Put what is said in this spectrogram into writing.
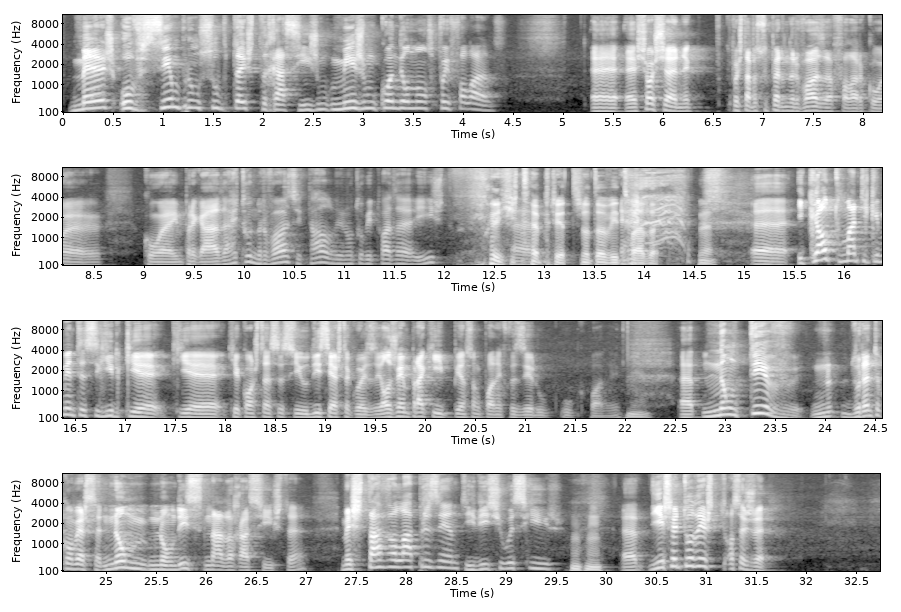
Mas houve sempre um subtexto de racismo, mesmo quando ele não foi falado. A, a Xoxana, que depois estava super nervosa a falar com a, com a empregada, ai, estou nervosa e tal, eu não estou habituada a isto. Isto é pretos, não estou habituada. Uh, e que automaticamente a seguir que a, que a, que a Constança saiu disse esta coisa, eles vêm para aqui e pensam que podem fazer o, o que podem. Uh, não teve, durante a conversa, não, não disse nada racista, mas estava lá presente e disse-o a seguir. Uhum. Uh, e achei todo este, ou seja,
